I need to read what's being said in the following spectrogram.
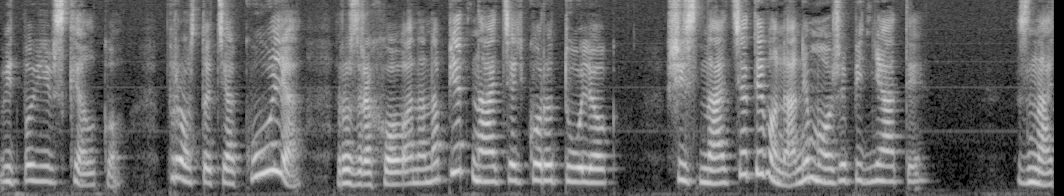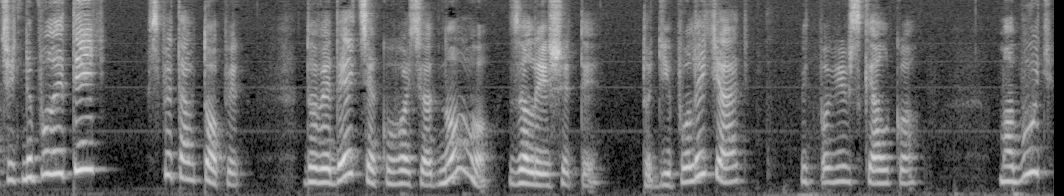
відповів Скелко. Просто ця куля розрахована на 15 коротульок. 16 вона не може підняти. Значить, не полетить? спитав топик. Доведеться когось одного залишити. Тоді полетять, відповів Скелко. Мабуть,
